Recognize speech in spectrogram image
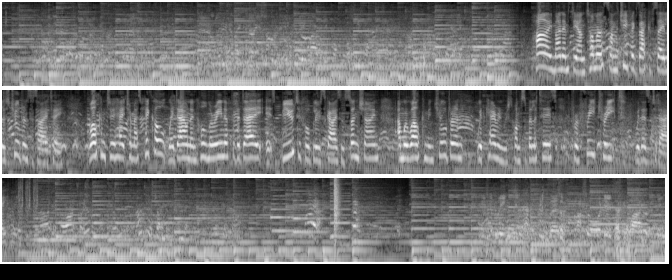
Hi, my name's Deanne Thomas. I'm the Chief Exec of Sailors Children's Society. Welcome to HMS Pickle. We're down in Hull Marina for the day. It's beautiful blue skies and sunshine, and we're welcoming children with caring responsibilities for a free treat with us today. Okay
